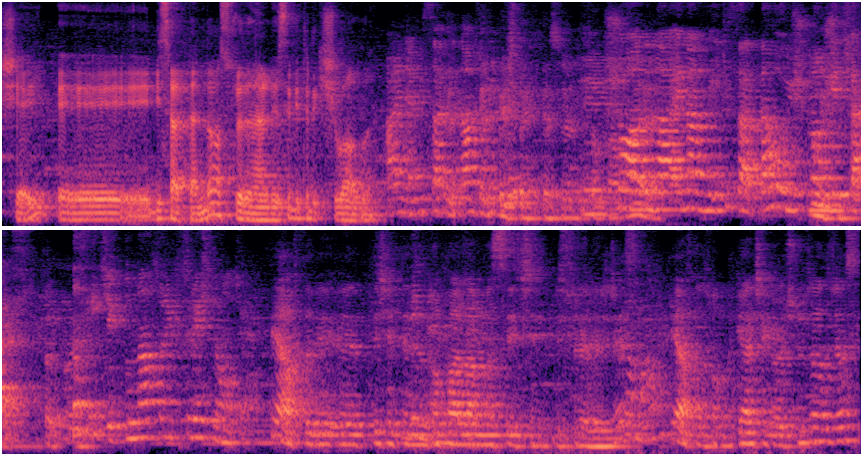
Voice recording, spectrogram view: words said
Şey, eee, bir saatten de az sürede neredeyse bitirdik işi vallahi. Aynen bir saatten 45 dakika sürdü Ee. Şu anda Evet. daha en az bir iki saat daha uyuşmam Uyuşmuş. geçer. Tabii. Nasıl gidecek? Bundan sonraki süreç ne olacak? Bir hafta bir e, diş etlerinizin Bilmiyorum. toparlanması için bir süre vereceğiz. Tamam. Bir haftanın sonunda gerçek ölçünüzü alacağız.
